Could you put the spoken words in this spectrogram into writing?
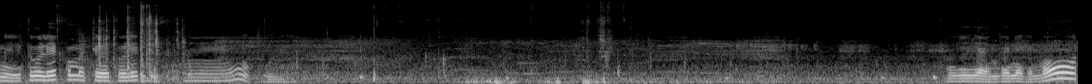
หนีตัวเล็กก็มาเจอตัวเล็กอีกอืมจริง ตัวใหญ่ๆมันไปไหนกันหมด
